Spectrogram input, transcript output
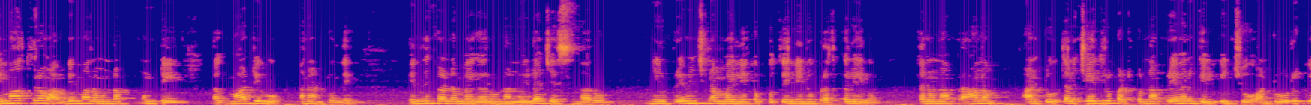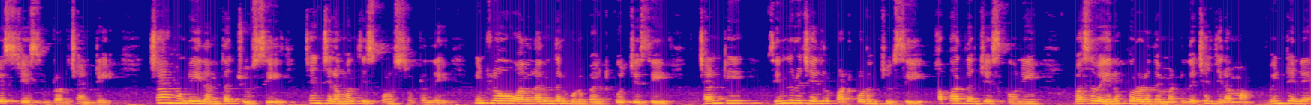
ఏమాత్రం అభిమానం ఉన్న ఉంటే నాకు మాట ఇవ్వు అని అంటుంది. ఎందుకంటే అమ్మాయి గారు? నన్ను ఇలా చేస్తున్నారు. నేను ప్రేమించిన అమ్మాయి లేకపోతే నేను బ్రతకలేను. తను నా ప్రాణం అంటూ తన చేతులు పట్టుకున్న ప్రేమను గెలిపించు అంటూ రిక్వెస్ట్ చేస్తుంటాడు చంటి. చాముండి ఇదంతా చూసి చెంచలమ్మని తీసుకొని వస్తుంటుంది. ఇంట్లో వాళ్ళందరూ కూడా బయటకు వచ్చేసి చంటి సింధుర చేతులు పట్టుకోవడం చూసి అపార్థం చేసుకొని బసవయ్యను తెమ్మంటుంది చెంజిరమ్మ. వెంటనే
